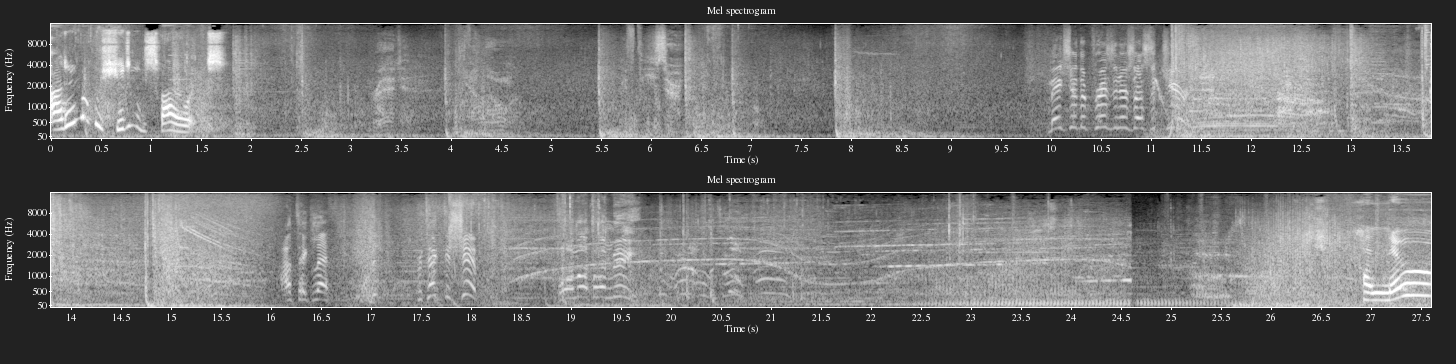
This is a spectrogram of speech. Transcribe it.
I don't know who's shooting these fireworks. Red, yellow. If these are. Make sure the prisoners are secure. I'll take left. Protect the ship. Form up on me. Hello,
